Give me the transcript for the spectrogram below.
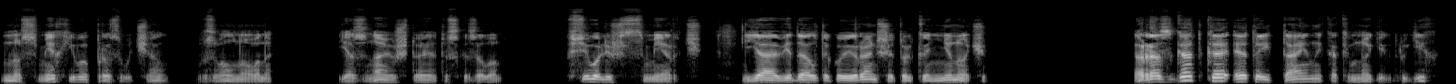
но смех его прозвучал взволнованно. — Я знаю, что это, — сказал он. — Всего лишь смерч. Я видал такое и раньше, только не ночью. Разгадка этой тайны, как и многих других,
